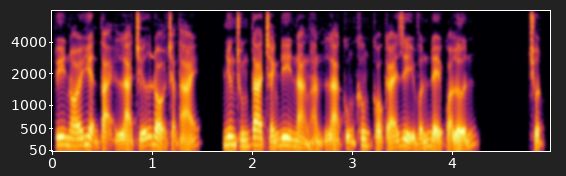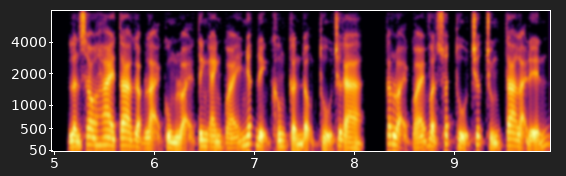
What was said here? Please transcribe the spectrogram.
Tuy nói hiện tại là chữ đỏ trạng thái, nhưng chúng ta tránh đi nàng hẳn là cũng không có cái gì vấn đề quá lớn chuột, lần sau hai ta gặp lại cùng loại tinh anh quái nhất định không cần động thủ trước ca các loại quái vật xuất thủ trước chúng ta lại đến,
